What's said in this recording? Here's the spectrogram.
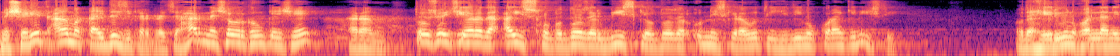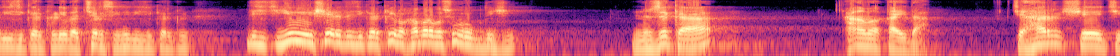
نو شریعت عامه قاعده ذکر کړه چې هر نشه ورکوونکی شی حرام ته اوس وایي چې یاره د ایس خو په 2020 کې او 2019 کې راوتي چې دي نو قرآن کې نشته او د هیریون خو الله نه دي ذکر کړي د چرس نه دي ذکر کړي داسې چې یو یو شعر ته ذکر کوي نو خبره به څومره اوږده شي نو ځکه عامه قاعده چې هر شی چې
